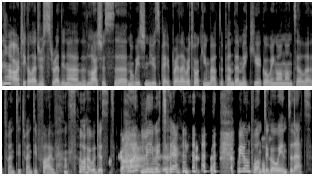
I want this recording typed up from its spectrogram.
article I just read in a, the largest uh, Norwegian newspaper. They were talking about the pandemic going on until uh, 2025. so I would just God. leave it there. we don't want to go into that.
